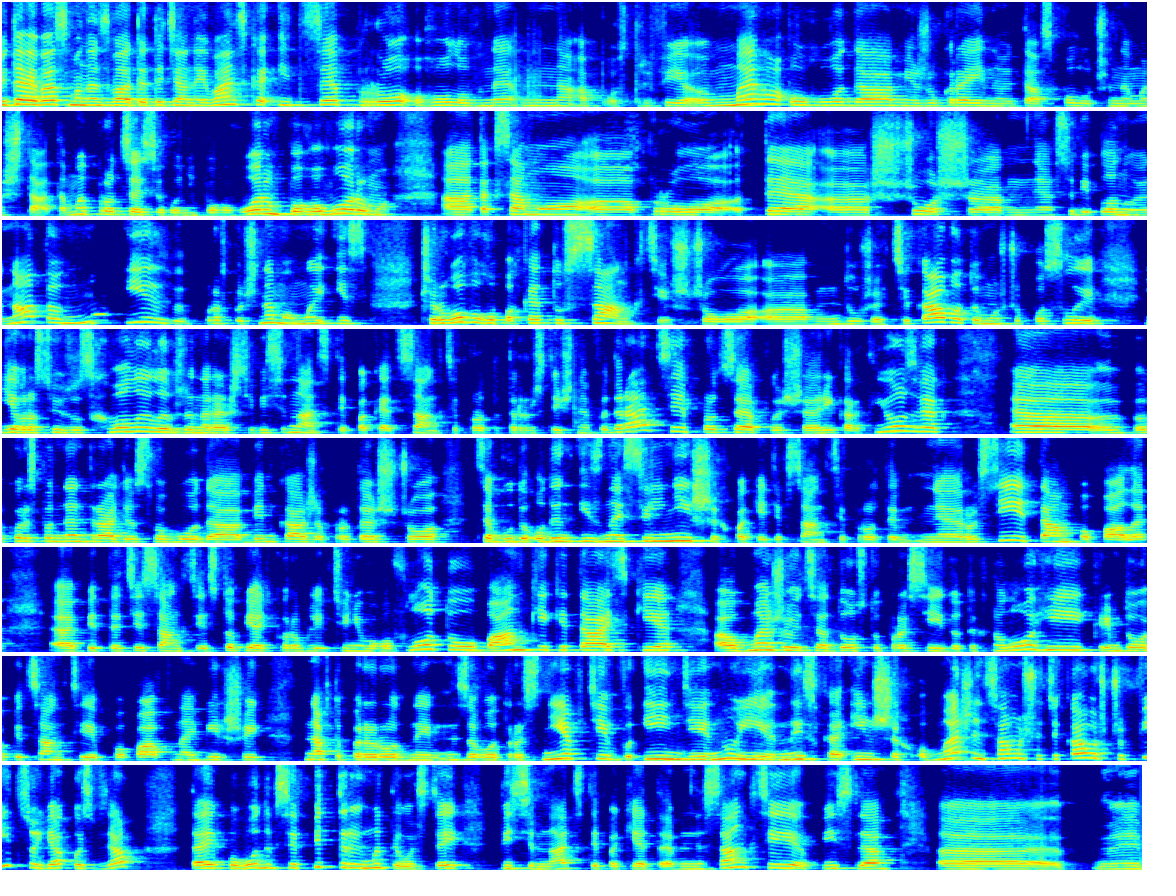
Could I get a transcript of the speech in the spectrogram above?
Вітаю вас. Мене звати Тетяна Іванська, і це про головне на апострофі. Мега угода між Україною та Сполученими Штатами. Про це сьогодні поговоримо. Поговоримо а, так само а, про те, а, що ж м, собі планує НАТО. Ну і розпочнемо ми із чергового пакету санкцій, що а, дуже цікаво, тому що посли Євросоюзу схвалили вже нарешті 18-й пакет санкцій проти терористичної федерації. Про це пише Рікард Йозвяк. Е, Кореспондент Радіо Свобода він каже про те, що це буде один із найсильніших пакетів санкцій проти Росії. Там попали е, під ці санкції 105 кораблів тіньового флоту, банки китайські, е, обмежується доступ Росії до технологій. Крім того, під санкції попав найбільший нафтопереродний завод Роснефті в Індії. Ну і низка інших обмежень. Саме що цікаво, що Фіцо якось взяв та й погодився підтримати ось цей 18-й пакет е, санкцій після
